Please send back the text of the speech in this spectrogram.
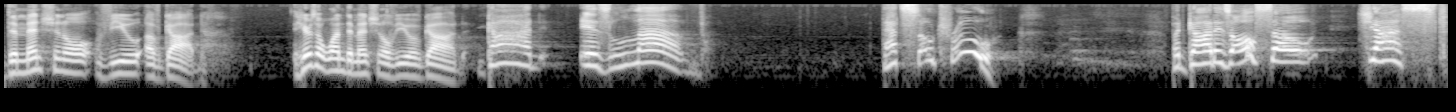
dimensional view of God. Here's a one dimensional view of God God is love. That's so true. But God is also just.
